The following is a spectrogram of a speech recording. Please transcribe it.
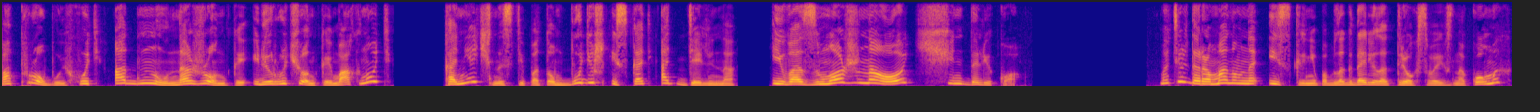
Попробуй хоть одну ножонкой или ручонкой махнуть, конечности потом будешь искать отдельно и, возможно, очень далеко. Матильда Романовна искренне поблагодарила трех своих знакомых,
